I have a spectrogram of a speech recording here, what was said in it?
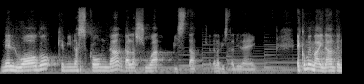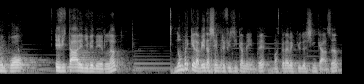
nel luogo che mi nasconda dalla sua vista, cioè dalla vista di lei. E come mai Dante non può evitare di vederla? Non perché la veda sempre fisicamente, basterebbe chiudersi in casa,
